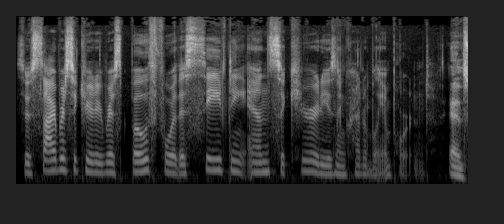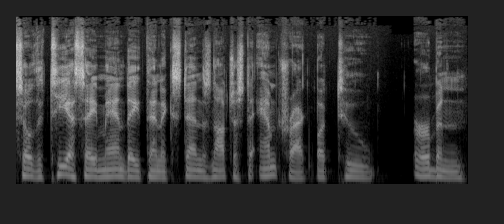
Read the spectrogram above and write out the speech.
So, cybersecurity risk, both for the safety and security, is incredibly important. And so the TSA mandate then extends not just to Amtrak, but to urban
